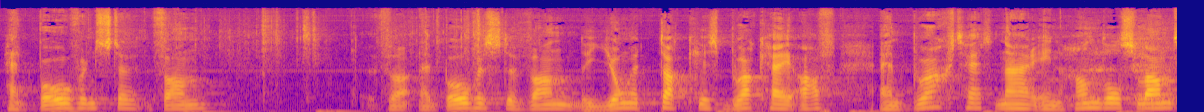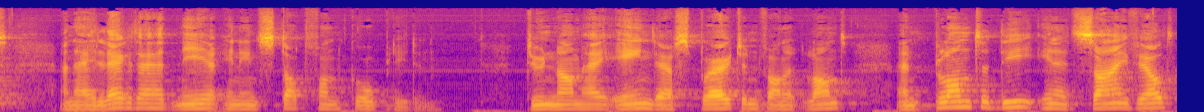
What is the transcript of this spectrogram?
het bovenste van, van, het bovenste van de jonge takjes brak hij af en bracht het naar een handelsland en hij legde het neer in een stad van kooplieden. Toen nam hij een der spruiten van het land en plantte die in het zaaiveld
